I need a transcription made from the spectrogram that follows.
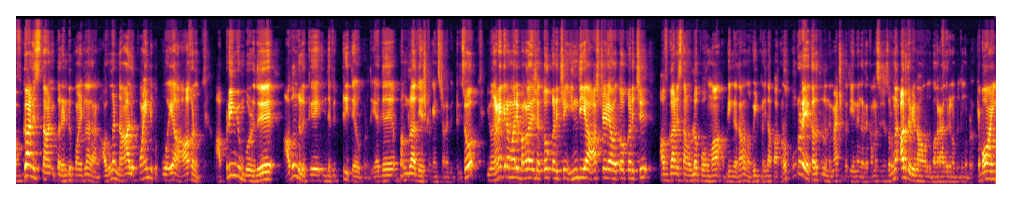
ஆப்கானிஸ்தான் இப்ப ரெண்டு பாயிண்ட்ல இருக்கிறாங்க அவங்க நாலு பாயிண்ட்டுக்கு போயே ஆகணும். அப்படிங்கும் பொழுது அவங்களுக்கு இந்த விக்டரி தேவைப்படுது. எது? பங்களாதேஷ் அகைன்ஸ்டான விக்டரி ஸோ இவங்க நினைக்கிற மாதிரி பங்களாதேஷை தோக்கடிச்சு இந்தியா ஆஸ்திரேலியாவை தோக்கடிச்சு ஆப்கானிஸ்தான் உள்ள போகுமா அப்படிங்கிறத நம்ம வெயிட் பண்ணி தான் பார்க்கணும். உங்களுடைய கருத்துல இந்த மேட்ச் பத்தி என்னங்கிறத கமெண்ட் செக்ஷன் சொல்லுங்க. அடுத்த வீடியோ நான் உங்களுக்கு பார்க்குறேன் அது பாய்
